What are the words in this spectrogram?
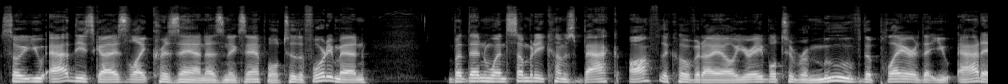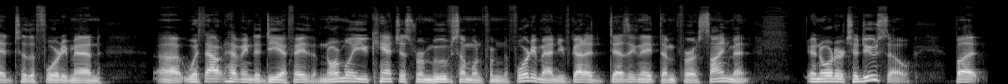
so you add these guys like Krizan as an example to the 40 man, but then when somebody comes back off the COVID IL, you're able to remove the player that you added to the 40 man uh, without having to DFA them. Normally, you can't just remove someone from the 40 man. You've got to designate them for assignment in order to do so. But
